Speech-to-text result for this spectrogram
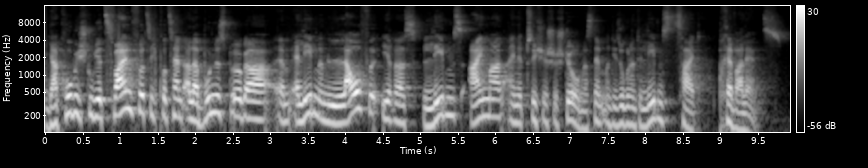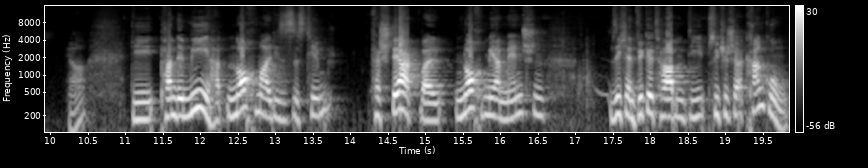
Jacobi-Studie, 42 Prozent aller Bundesbürger ähm, erleben im Laufe ihres Lebens einmal eine psychische Störung. Das nennt man die sogenannte Lebenszeitprävalenz. Ja? Die Pandemie hat nochmal dieses System verstärkt, weil noch mehr Menschen sich entwickelt haben, die psychische Erkrankungen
